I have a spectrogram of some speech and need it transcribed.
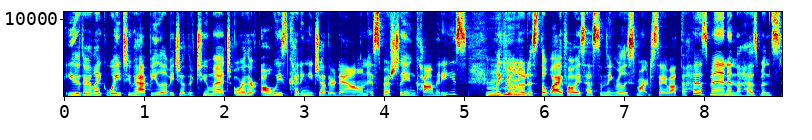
Either they're like way too happy, love each other too much, or they're always cutting each other down, especially in comedies. Like Mm-hmm. you'll notice the wife always has something really smart to say about the husband, and the husband's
